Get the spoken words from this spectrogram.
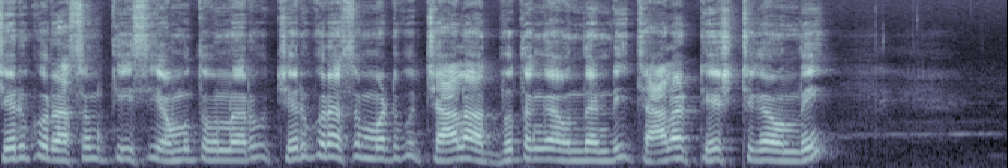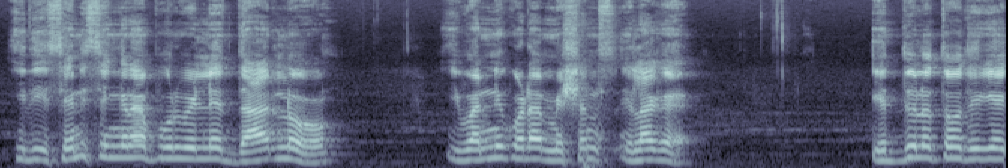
చెరుకు రసం తీసి అమ్ముతూ ఉన్నారు. చెరుకు రసం మటుకు చాలా అద్భుతంగా ఉందండి. చాలా టేస్ట్గా ఉంది. ఇది శని సింగనాపూర్ వెళ్ళే దారిలో ఇవన్నీ కూడా మిషన్స్ ఇలాగే ఎద్దులతో తిరిగే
